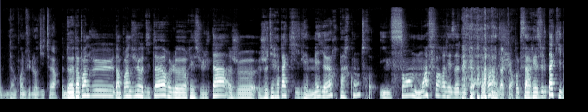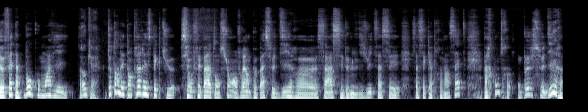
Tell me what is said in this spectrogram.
d'un point de vue de l'auditeur? D'un point de vue, d'un point de vue auditeur, le résultat, je, je dirais pas qu'il est meilleur. Par contre, il sent moins fort les années 80. Ah d'accord. donc c'est un résultat qui de fait a beaucoup moins vieilli. Ah, ok. Tout en étant très respectueux. Si on fait pas attention, en vrai, on peut pas se dire euh, ça c'est 2018, ça c'est ça c'est 87. Par contre, on peut se dire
